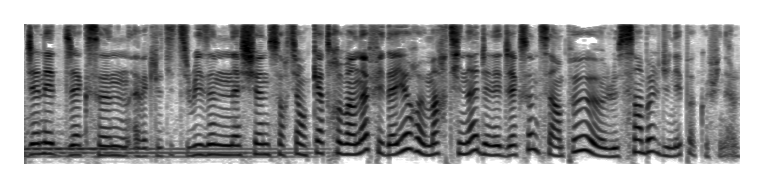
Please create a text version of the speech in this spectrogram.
Janet Jackson avec le titre Rhythm Nation sorti en 89. Et d'ailleurs, Martina, Janet Jackson, c'est un peu euh, le symbole d'une époque au final.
